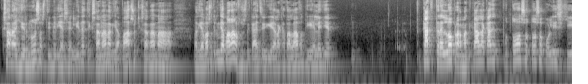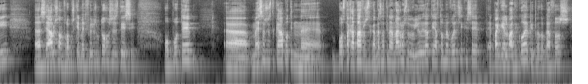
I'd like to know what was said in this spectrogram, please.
ξαναγυρνούσα στην ίδια σελίδα και ξανά να διαβάσω και ξανά να, να διαβάσω την ίδια παράγραφο ουσιαστικά έτσι, για να καταλάβω τι έλεγε κάτι τρελό πραγματικά, αλλά κάτι που τόσο τόσο πολύ ισχύει ε, σε άλλους ανθρώπους και με φίλους μου το έχω συζητήσει. Οπότε ε, μέσα ουσιαστικά από την. Ε, Πώς τα κατάφερα μέσα από την ανάγνωση του βιβλίου, είδα ότι αυτό με βοήθησε και σε επαγγελματικό επίπεδο. Καθώς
